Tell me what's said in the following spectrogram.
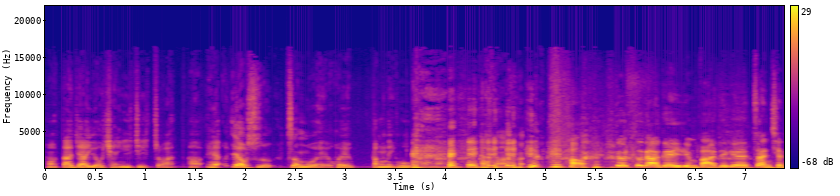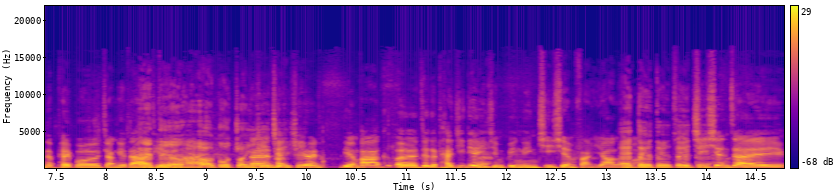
哦，大家有钱一起赚，好，要要是政委会帮你护盘啊。好，杜杜大哥已经把这个赚钱的 paper 讲给大家听了，好好多赚一些钱。因为联发呃，这个台积电已经濒临季线反压了嘛，对对，这个季线在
